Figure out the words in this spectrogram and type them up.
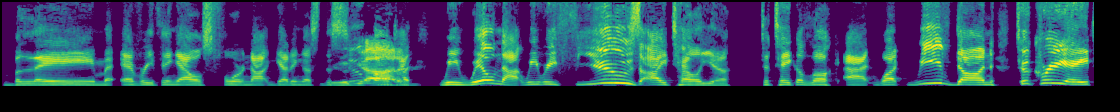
blame everything else for not getting us the You soup on time. We will not. We refuse, I tell you, to take a look at what we've done to create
